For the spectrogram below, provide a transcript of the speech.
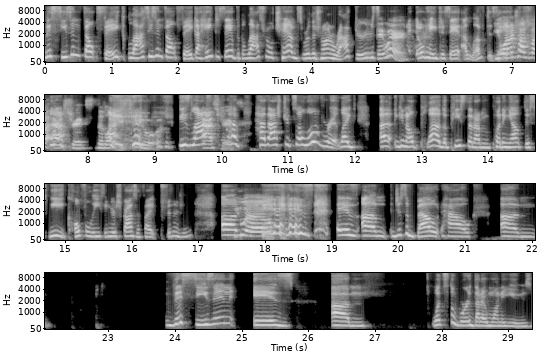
this season felt fake. Last season felt fake. I hate to say it, but the last real champs were the Toronto Raptors. They were. I don't hate to say it. I love to say You want it. to talk about But, like- asterisks? The last two. These last two have, asterisks. have asterisks all over it. Like, uh, you know, plug a piece that I'm putting out this week. Hopefully, fingers crossed if I finish it. Um, you will. is is um just about how um this season is um what's the word that I want to use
